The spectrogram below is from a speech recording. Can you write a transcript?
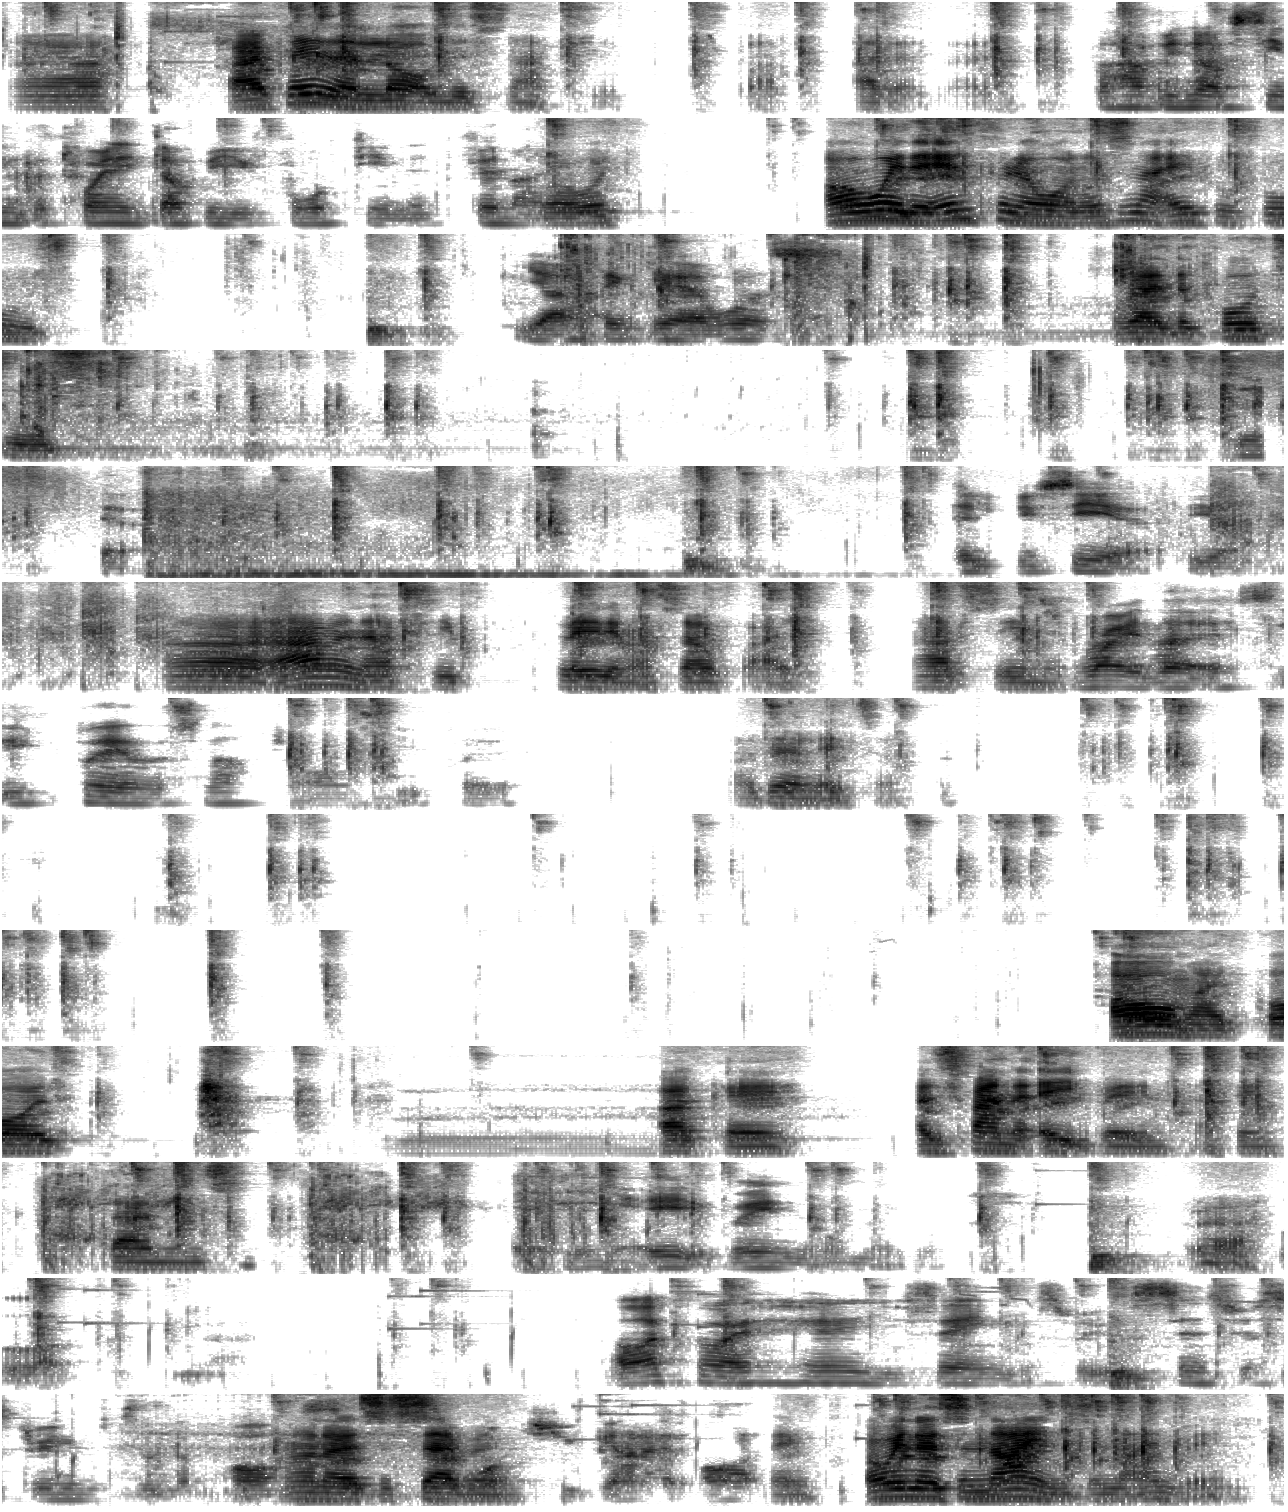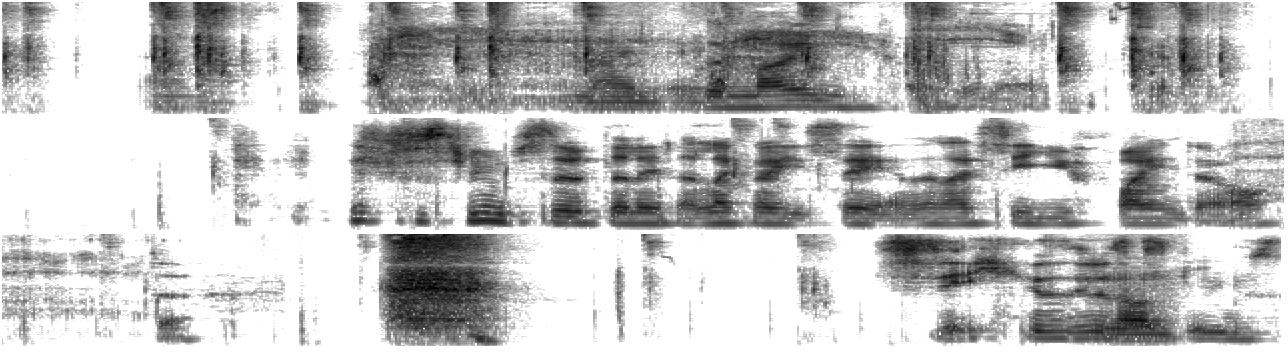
Uh, I played a lot of this actually, but I don't know. But have you not seen the 20W14 Infinite? Well, what? Oh wait, the infinite one wasn't that April Fools? Yeah, I think yeah, it was. Like the portals. Did you see it? Yeah. Uh, I haven't actually played it myself. I have seen it. right there. It's, you play in the snapshot. I'll you play it. I'll do it later. Oh, oh. my god. Mm. Okay. I just found the 8 vein, I think. Diamonds. Eight vein. Oh my Bruh. god. Luck. I like how I hear you saying this because since your streams in the past. Oh, no, it's a seven. Once you get it on, I think. Oh wait, no, it's a 9. It's a 9 vein. Um, 9 vein. the nine. If your stream so delayed. I like how you say it, and then I see you find it after. See, because it was streams.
